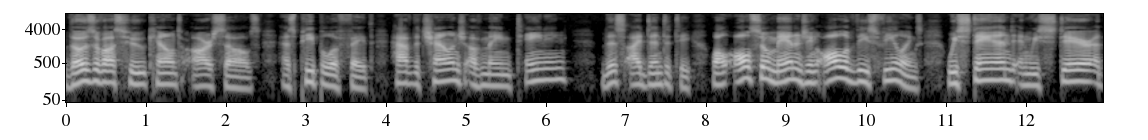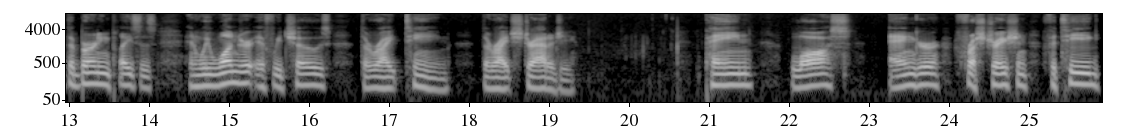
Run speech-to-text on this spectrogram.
Those of us who count ourselves as people of faith have the challenge of maintaining this identity while also managing all of these feelings. We stand and we stare at the burning places and we wonder if we chose the right team, the right strategy. Pain, loss, anger, frustration, fatigue,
